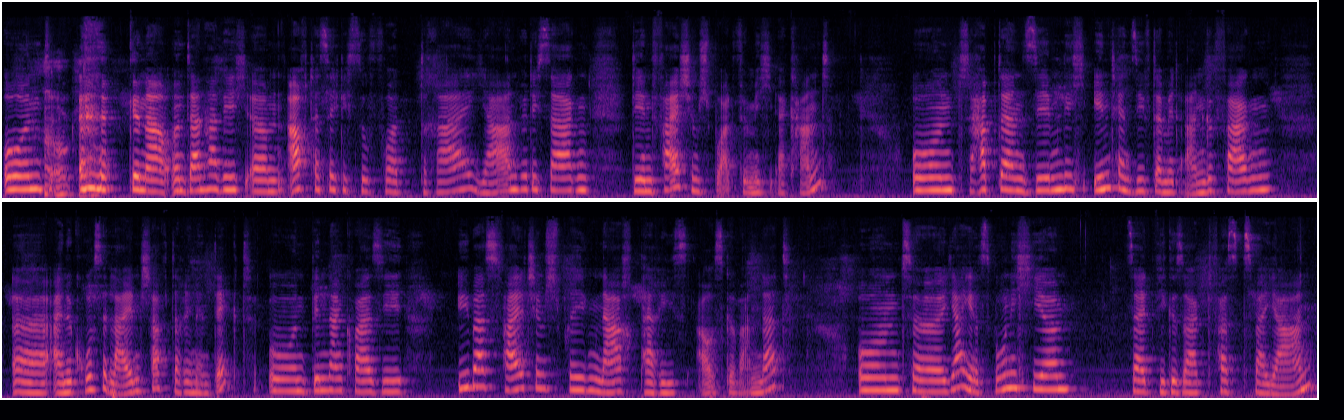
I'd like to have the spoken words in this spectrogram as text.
Und okay. genau, und dann habe ich ähm, auch tatsächlich so vor drei Jahren, würde ich sagen, den Fallschirmsport für mich erkannt und habe dann ziemlich intensiv damit angefangen, äh, eine große Leidenschaft darin entdeckt und bin dann quasi übers Fallschirmspringen nach Paris ausgewandert. Und äh, ja, jetzt wohne ich hier seit, wie gesagt, fast zwei Jahren.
